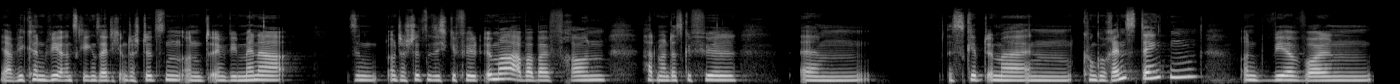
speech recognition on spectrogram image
ja, wie können wir uns gegenseitig unterstützen und irgendwie Männer sind, unterstützen sich gefühlt immer, aber bei Frauen hat man das Gefühl, ähm, es gibt immer ein Konkurrenzdenken und wir wollen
